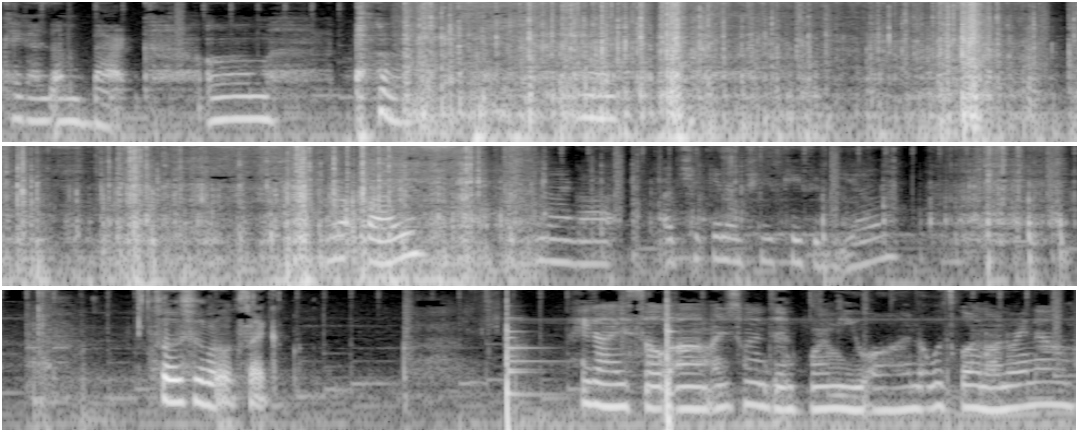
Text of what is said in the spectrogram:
Okay guys, I'm back. Um I got fries. And then I got a chicken and cheese quesadilla. So this is what it looks like. Hey guys, so um, I just wanted to inform you on what's going on right now.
